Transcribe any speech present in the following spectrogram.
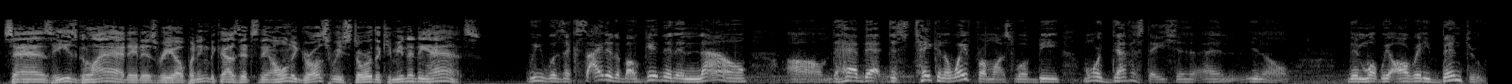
says he's glad it is reopening because it's the only grocery store the community has. We was excited about getting it and now um, to have that just taken away from us will be more devastation and, you know, than what we already been through.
